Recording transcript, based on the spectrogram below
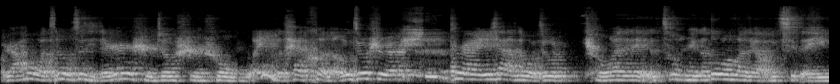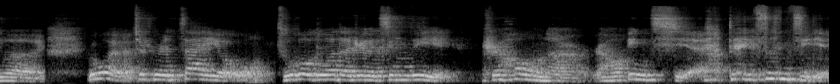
然后我对我自己的认识就是说，我也不太可能就是突然一下子我就成为了一个做这个多么了不起的一个。如果就是再有足够多的这个经历之后呢，然后并且 对自己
